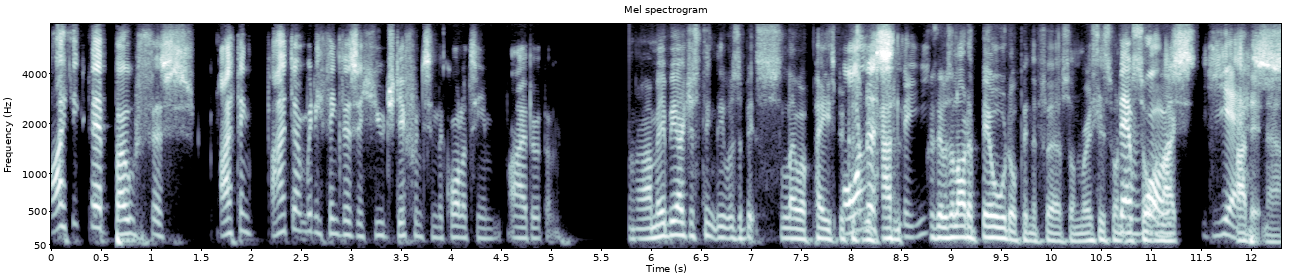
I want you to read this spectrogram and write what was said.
I think they're both as. I think I don't really think there's a huge difference in the quality in either of them. Uh, maybe I just think it was a bit slower paced because Honestly, because there was a lot of build up in the first one, whereas this one there was like yes. had it now.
